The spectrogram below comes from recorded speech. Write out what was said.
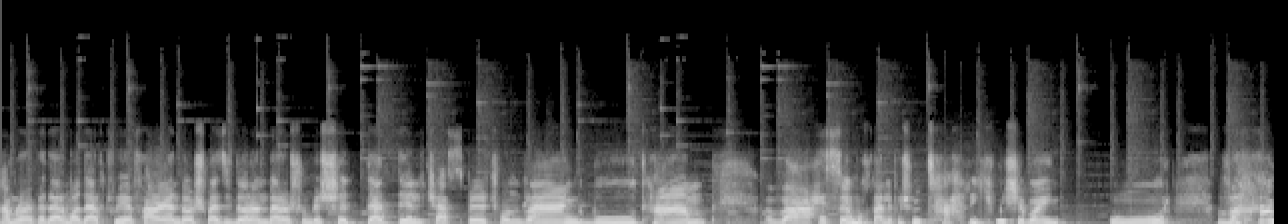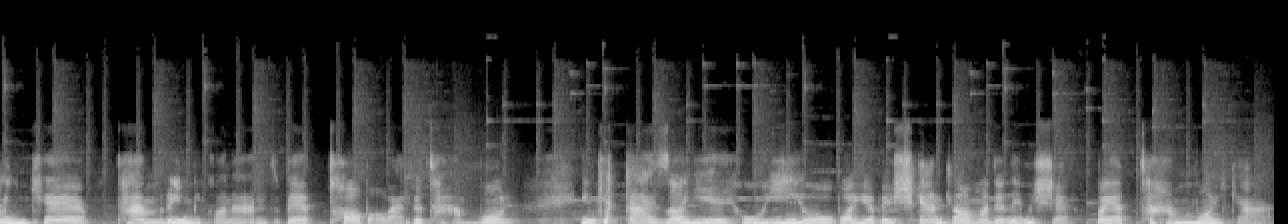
همراه پدر مادر توی فرایند آشپزی دارن براشون به شدت دلچسبه چون رنگ بود هم و حسای مختلفشون تحریک میشه با این امور و همین که تمرین می‌کنند به تاباوری و تحمل. اینکه غذا یهویی و با یه بشکن که آماده نمیشه. باید تحمل کرد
